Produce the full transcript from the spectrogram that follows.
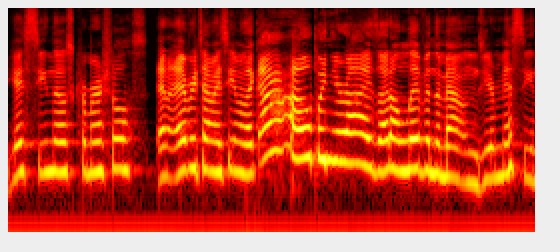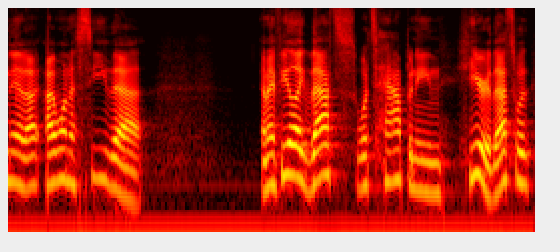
You guys seen those commercials? And every time I see them, I'm like, ah, open your eyes. I don't live in the mountains. You're missing it. I, I want to see that. And I feel like that's what's happening here. That's what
